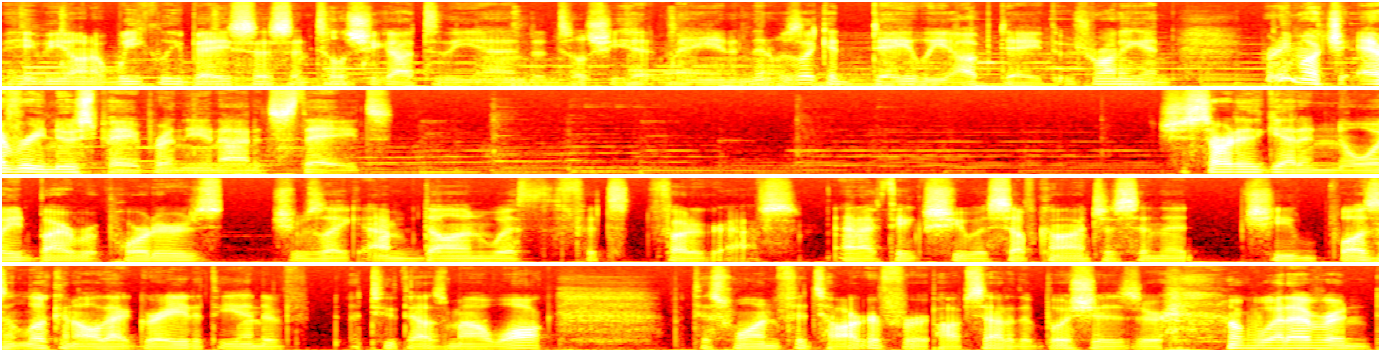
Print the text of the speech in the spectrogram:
Maybe on a weekly basis until she got to the end, until she hit Maine. And then it was like a daily update that was running in pretty much every newspaper in the United States. She started to get annoyed by reporters. She was like, I'm done with photographs. And I think she was self conscious in that she wasn't looking all that great at the end of a 2,000 mile walk this one photographer pops out of the bushes or, or whatever and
